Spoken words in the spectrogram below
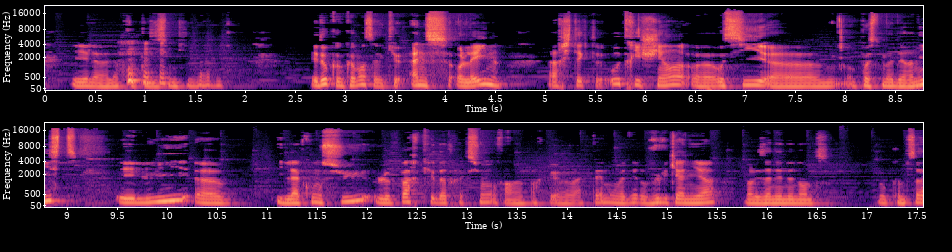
et la, la proposition qui va avec. Et donc on commence avec Hans Hollein, architecte autrichien, euh, aussi postmoderniste, et lui, il a conçu le parc d'attractions, enfin le parc euh, à thème, on va dire, Vulcania, dans les années 90. Donc comme ça,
